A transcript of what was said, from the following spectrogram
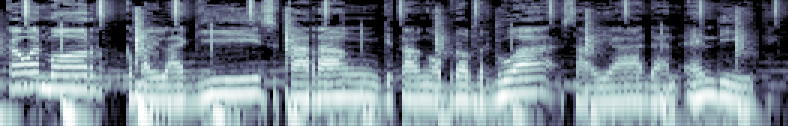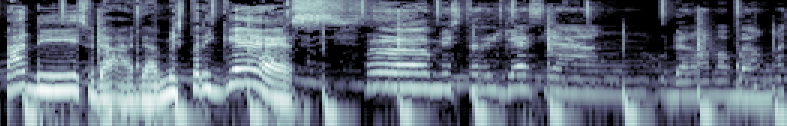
Kawan Mor, kembali lagi. Sekarang kita ngobrol berdua, saya dan Andy. Tadi sudah ada mystery guest Eh, misteri guys yang udah lama banget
